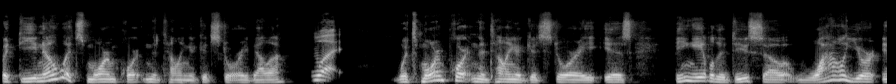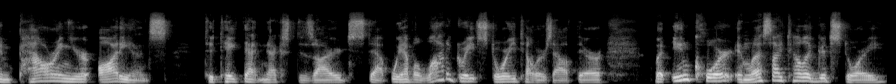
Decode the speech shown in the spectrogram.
But do you know what's more important than telling a good story, Bella? What? What's more important than telling a good story is being able to do so while you're empowering your audience to take that next desired step. We have a lot of great storytellers out there, but in court, unless I tell a good story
